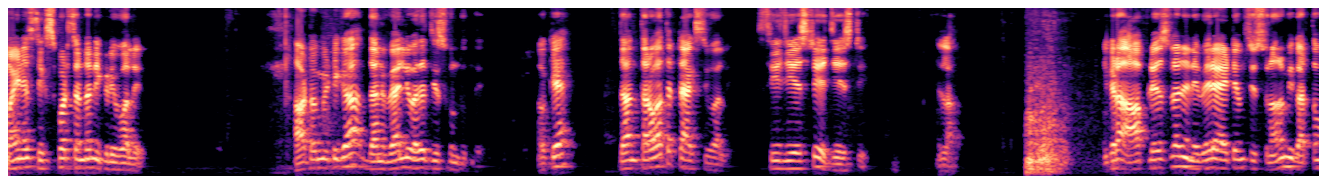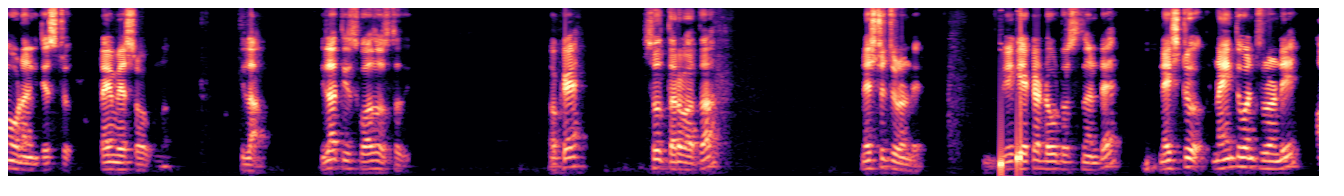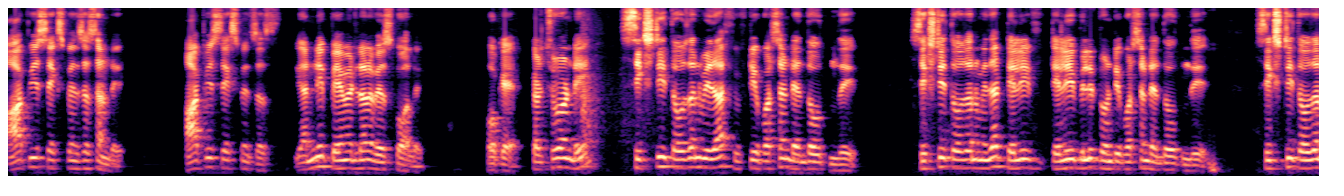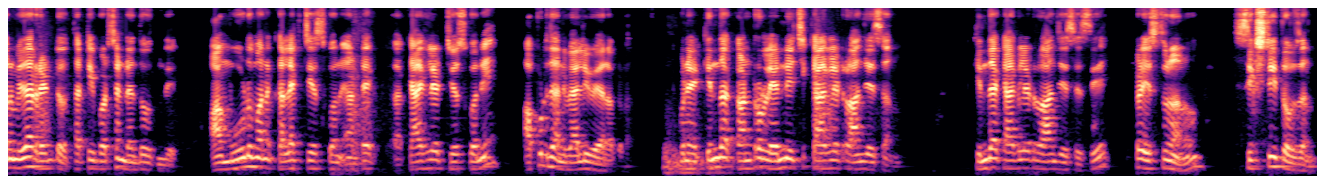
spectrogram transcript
minus six percent అని ఇక్కడ ఇవ్వాలి. ఆటోమేటిక్గా దాని వాల్యూ అదే తీసుకుంటుంది. ఓకే? దాని తర్వాత ట్యాక్స్ ఇవ్వాలి. సిజిఎస్టీ హెచ్జిఎస్టీ ఇలా. ఇక్కడ ఆ ప్లేస్లో నేను వేరే ఐటమ్స్ ఇస్తున్నాను మీకు అర్థం అవ్వడానికి జస్ట్ టైం వేస్ట్ అవ్వకుండా. ఇలా. ఇలా తీసుకోవాల్సి వస్తుంది. ఓకే? సో తర్వాత నెక్స్ట్ చూడండి. మీకు ఎక్కడ డౌట్ వస్తుందంటే నెక్స్ట్ నైన్త్ వన్ చూడండి. ఆఫీస్ ఎక్స్పెన్సెస్ అండి. ఆఫీస్ ఎక్స్పెన్సెస్ ఇవన్నీ పేమెంట్లోనే వేసుకోవాలి. ఓకే ఇక్కడ చూడండి. సిక్స్టీ థౌజండ్ మీద ఫిఫ్టీ పర్సెంట్ ఎంత అవుతుంది? సిక్స్టీ థౌజండ్ మీద tele tele bill twenty percent ఎంత అవుతుంది? సిక్స్టీ థౌజండ్ మీద రెంట్ థర్టీ పర్సెంట్ ఎంత అవుతుంది? ఆ మూడు మనం కలెక్ట్ చేసుకొని అంటే క్యాలిక్యులేట్ చేసుకొని అప్పుడు దాని వాల్యూ వేయాలి అక్కడ. ఇప్పుడు నేను కింద కంట్రోల్ ఎన్ని ఇచ్చి క్యాలిక్యులేటర్ ఆన్ చేశాను. కింద క్యాలిక్యులేటర్ ఆన్ చేసేసి ఇక్కడ ఇస్తున్నాను. Sixty thousand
